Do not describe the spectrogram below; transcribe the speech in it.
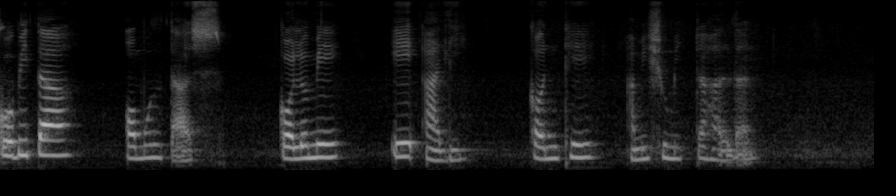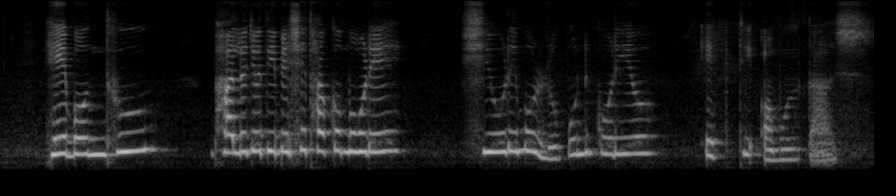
কবিতা অমল দাস। কলমে এ আলি, কণ্ঠে আমি সুমিত্রা হালদার। হে বন্ধু, ভালো যদি বেসে থাকো মোরে শিওরে মোর রোপণ করিও একটি অমল তাস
